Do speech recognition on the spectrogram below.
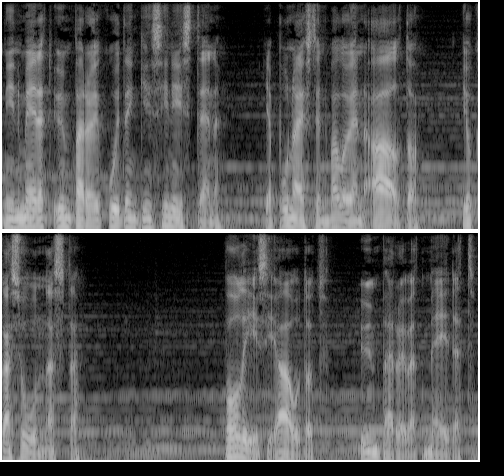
niin meidät ympäröi kuitenkin sinisten ja punaisten valojen aalto joka suunnasta. Poliisiautot ympäröivät meidät.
